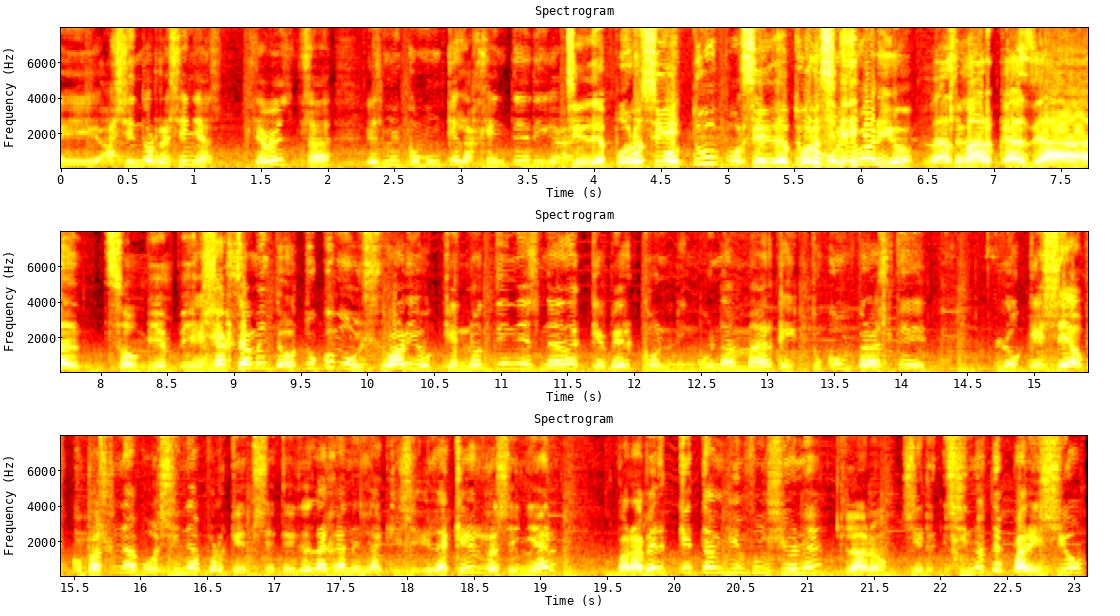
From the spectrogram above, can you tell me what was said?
eh, haciendo reseñas. ¿Ya ves? O sea, es muy común que la gente diga. Sí, de por o, sí. O tú, por Sí, ejemplo, de tú por como sí. usuario. Las o sea, marcas ya son bien piquis. Exactamente, o tú como usuario que no tienes nada que ver con ninguna marca y tú compraste lo que sea, compraste una bocina porque se te dio la gana y la, y la quieres reseñar para ver qué tan bien funciona. Claro. Si, si no te pareció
